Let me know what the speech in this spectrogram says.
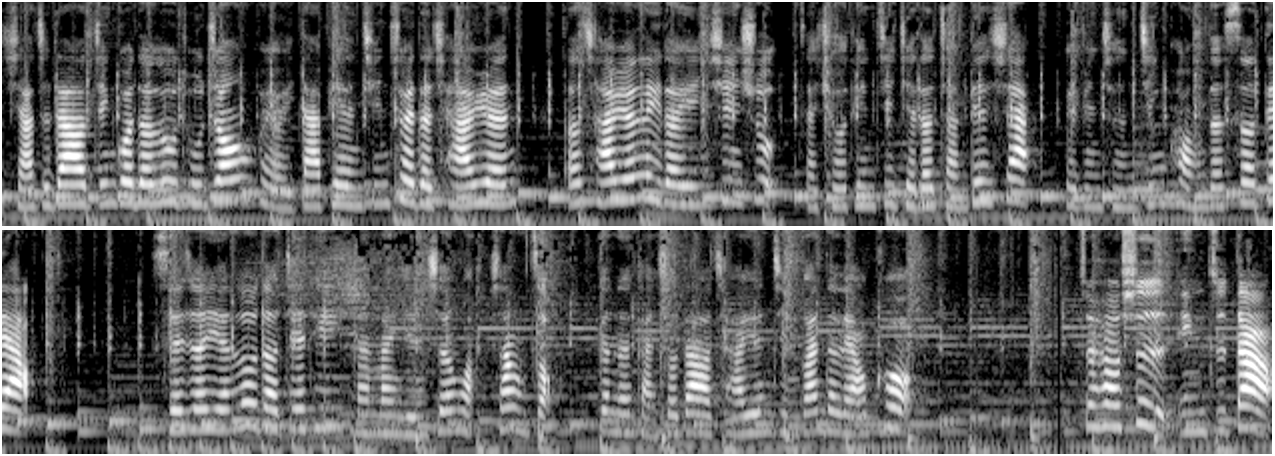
霞之道经过的路途中会有一大片青翠的茶园，而茶园里的银杏树在秋天季节的转变下会变成金黄的色调。随着沿路的阶梯慢慢延伸往上走，更能感受到茶园景观的辽阔。最后是樱之道，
